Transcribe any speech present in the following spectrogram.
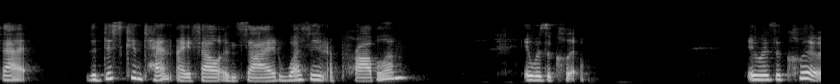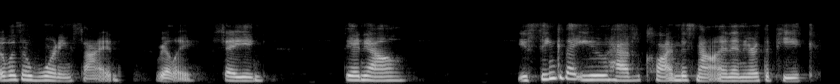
that the discontent I felt inside wasn't a problem, it was a clue. It was a clue, it was a warning sign, really, saying, Danielle, you think that you have climbed this mountain and you're at the peak,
